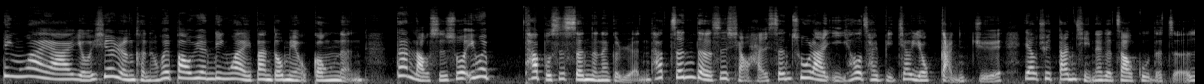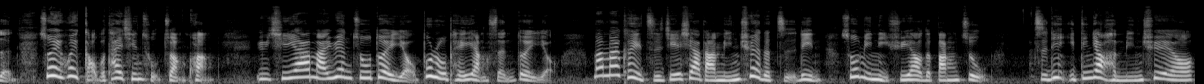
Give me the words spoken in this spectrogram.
另外啊，有一些人可能会抱怨另外一半都没有功能，但老实说，因为他不是生的那个人，他真的是小孩生出来以后才比较有感觉，要去担起那个照顾的责任，所以会搞不太清楚状况。与其啊埋怨猪队友，不如培养神队友。妈妈可以直接下达明确的指令，说明你需要的帮助。指令一定要很明确哦，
